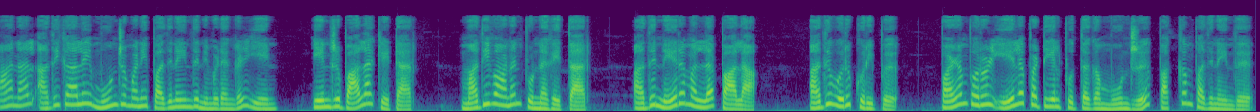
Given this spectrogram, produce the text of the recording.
ஆனால் அதிகாலை மூன்று மணி பதினைந்து நிமிடங்கள் ஏன்? என்று பாலா கேட்டார். மதிவாணன் புன்னகைத்தார். அது நேரமல்ல பாலா. அது ஒரு குறிப்பு. பழம்பொருள் ஏலப்பட்டியல் புத்தகம் மூன்று பக்கம் பதினைந்து.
